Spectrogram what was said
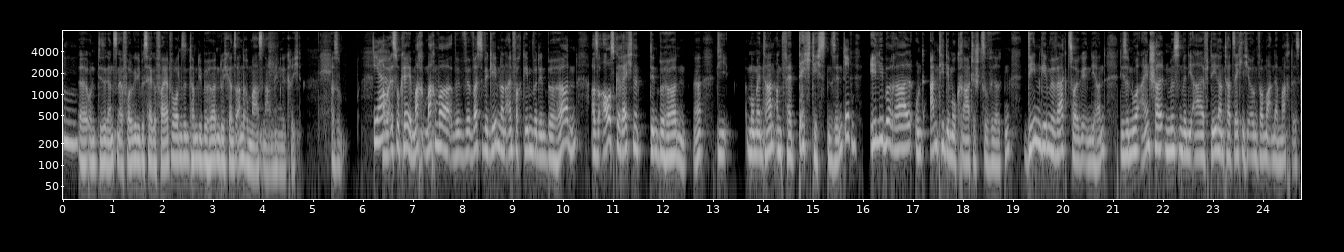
Mhm. Äh, und diese ganzen Erfolge, die bisher gefeiert worden sind, haben die Behörden durch ganz andere Maßnahmen hingekriegt. Also ja. Aber ist okay, Mach, machen wir, wir, wir, weißt du, wir geben dann einfach, geben wir den Behörden, also ausgerechnet den Behörden, ne, die momentan am verdächtigsten sind, Eben. illiberal und antidemokratisch zu wirken, denen geben wir Werkzeuge in die Hand, die sie nur einschalten müssen, wenn die AfD dann tatsächlich irgendwann mal an der Macht ist.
